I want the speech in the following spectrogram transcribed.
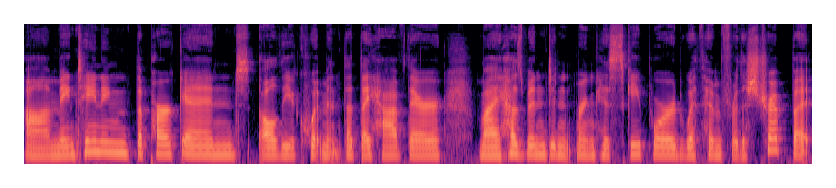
um, maintaining the park and all the equipment that they have there. My husband didn't bring his skateboard with him for this trip, but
